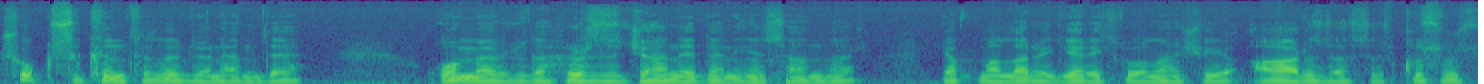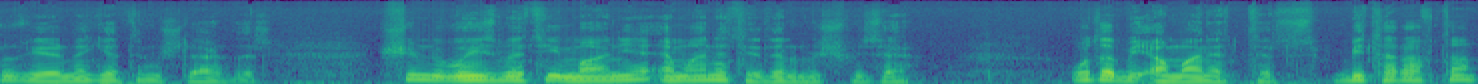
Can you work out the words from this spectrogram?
Çok sıkıntılı dönemde o mevzuda hırzı can eden insanlar yapmaları gerekli olan şeyi arızasız, kusursuz yerine getirmişlerdir. Şimdi bu hizmeti imaniye emanet edilmiş bize. O da bir emanettir. Bir taraftan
